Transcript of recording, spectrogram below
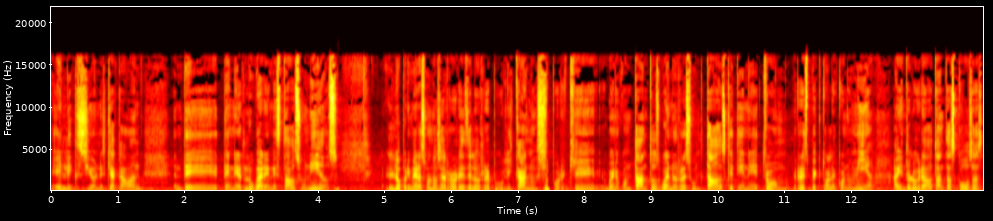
elecciones que acaban de tener lugar en Estados Unidos. Lo primero son los errores de los republicanos, porque, bueno, con tantos buenos resultados que tiene Trump respecto a la economía, habiendo logrado tantas cosas,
